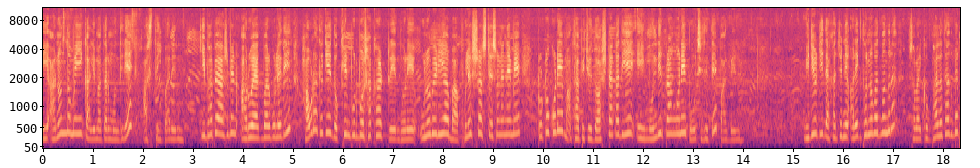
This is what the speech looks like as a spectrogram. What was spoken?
এই আনন্দময়ী কালীমাতার মন্দিরে আসতেই পারেন। কীভাবে আসবেন আরও একবার বলে দিই। হাওড়া থেকে দক্ষিণ পূর্ব শাখার ট্রেন ধরে উলোবেড়িয়া বা ফুলেশ্বর স্টেশনে নেমে টোটো করে মাথাপিছু দশ টাকা দিয়ে এই মন্দির প্রাঙ্গণে পৌঁছে যেতে পারবেন। ভিডিওটি দেখার জন্য অনেক ধন্যবাদ বন্ধুরা। সবাই খুব ভালো থাকবেন।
